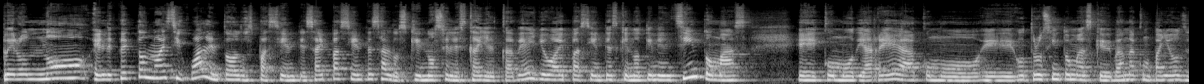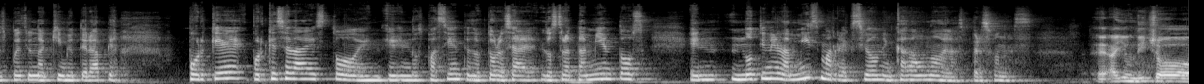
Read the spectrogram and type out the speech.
Pero no, el efecto no es igual en todos los pacientes. Hay pacientes a los que no se les cae el cabello, hay pacientes que no tienen síntomas eh, como diarrea, como eh, otros síntomas que van acompañados después de una quimioterapia. ¿Por qué, por qué se da esto en, los pacientes, doctor? O sea, los tratamientos no tienen la misma reacción en cada una de las personas. Eh, hay un dicho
